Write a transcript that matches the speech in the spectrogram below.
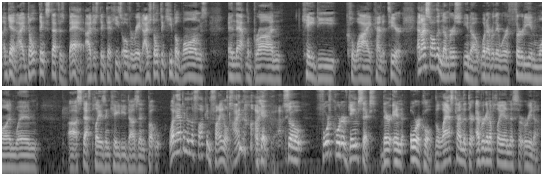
again, I don't think Steph is bad. I just think that he's overrated. I just don't think he belongs in that LeBron, KD, Kawhi kind of tier. And I saw the numbers, you know, whatever they were, thirty and one when uh, Steph plays and KD doesn't. But what happened in the fucking finals? I know. Okay, so fourth quarter of Game Six, they're in Oracle. The last time that they're ever going to play in this arena,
